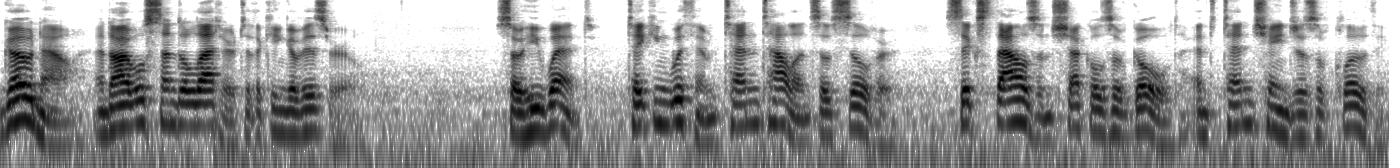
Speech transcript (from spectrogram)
Go now, and I will send a letter to the king of Israel. So he went, taking with him ten talents of silver, six thousand shekels of gold, and ten changes of clothing.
